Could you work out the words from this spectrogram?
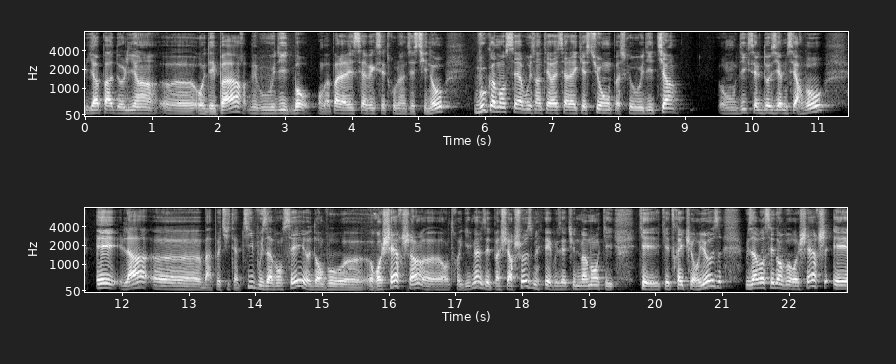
Il n'y a pas de lien euh, au départ, mais vous vous dites, bon, on ne va pas la laisser avec ses troubles intestinaux. Vous commencez à vous intéresser à la question parce que vous vous dites, tiens, on dit que c'est le deuxième cerveau. Et là, euh, bah, petit à petit, vous avancez dans vos euh, recherches, hein, entre guillemets. Vous n'êtes pas chercheuse, mais vous êtes une maman qui, est, très curieuse. Vous avancez dans vos recherches et,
